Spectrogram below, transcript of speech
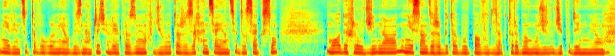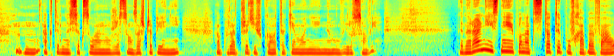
Nie wiem, co to w ogóle miałoby znaczyć, ale jak rozumiem, chodziło o to, że zachęcające do seksu młodych ludzi. No, nie sądzę, żeby to był powód, dla którego młodzi ludzie podejmują mm, aktywność seksualną, że są zaszczepieni akurat przeciwko takiemu, a nie innemu wirusowi. Generalnie istnieje ponad 100 typów HPV,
